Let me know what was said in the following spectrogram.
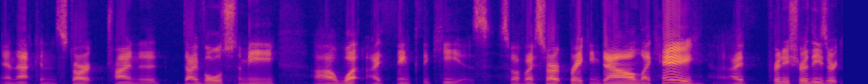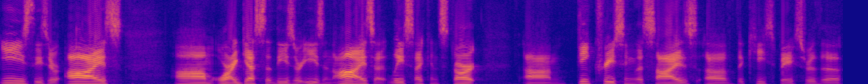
And that can start trying to divulge to me uh, what I think the key is. So if I start breaking down like, hey, I'm pretty sure these are E's, these are I's, um, or I guess that these are E's and I's, at least I can start um, decreasing the size of the key space or the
